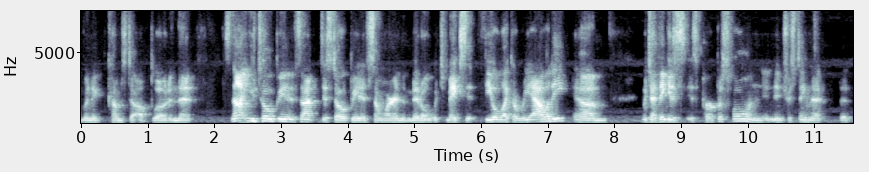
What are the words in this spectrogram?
when it comes to upload, and that it's not utopian, it's not dystopian, it's somewhere in the middle, which makes it feel like a reality, um, which I think is is purposeful and, and interesting that, that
